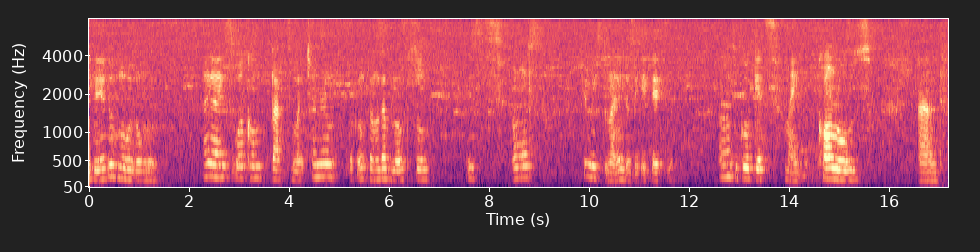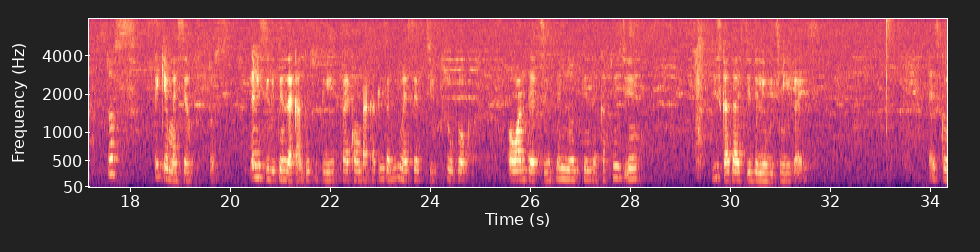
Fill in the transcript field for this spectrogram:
don't know what's wrong with hi guys welcome back to my channel. Welcome to another vlog. So it's almost few minutes to nine just like 8 30 i want to go get my cornrows and just take care of myself. Just let me see the things i can do today if i come back. At least i'll give myself till 2 o'clock or 1 30 let me know the things i can finish doing this kaka is still dealing with me you guys. Let's go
